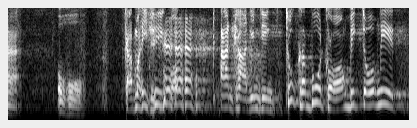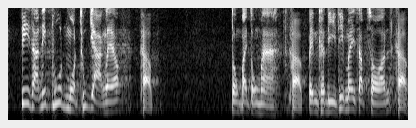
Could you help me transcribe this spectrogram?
ฮะ โอ้โห กลับมาอีกทีบอก อ่านขาดจริง ๆ ทุกคำพูดของบิ๊กโจ๊กนี่พี่สารนี่พูดหมดทุกอย่างแล้ว ครับ ตรงไปตรงมา ครับ เป็นคดีที่ไม่ซับซ้อน ครับ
